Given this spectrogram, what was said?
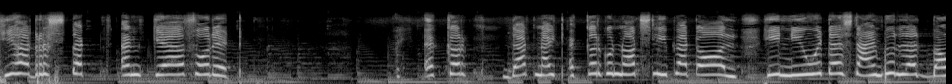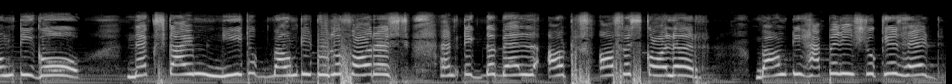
He had respect and care for it. That night, Ekkar could not sleep at all. He knew it was time to let Bounty go. Next time, he took Bounty to the forest and took the bell out of his collar. Bounty happily shook his head.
